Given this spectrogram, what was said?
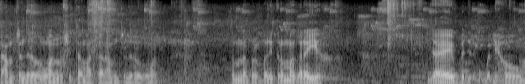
રામચંદ્ર ભગવાનનું સીતા માતા રામચંદ્ર ભગવાન. તમને પણ પરિક્રમા કરાવીએ જય બજરંગ બલી હોમ,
